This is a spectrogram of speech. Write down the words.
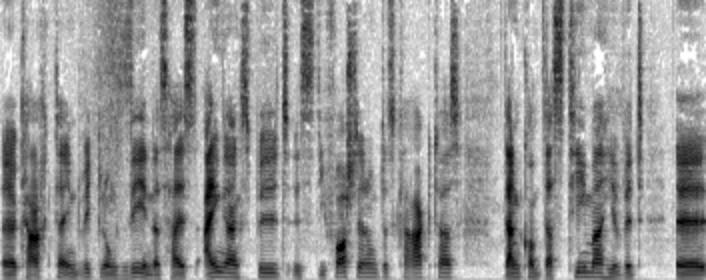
Äh, Charakterentwicklung sehen. Das heißt, Eingangsbild ist die Vorstellung des Charakters, dann kommt das Thema, hier wird äh,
